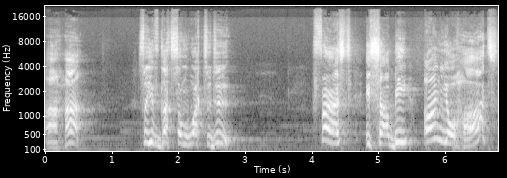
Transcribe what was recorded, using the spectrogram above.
Uh huh. So you've got some work to do. First, it shall be on your heart.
